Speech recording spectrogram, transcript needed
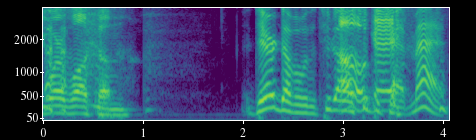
You are welcome. Daredevil with a two dollar Oh, super okay. chat. Matt,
